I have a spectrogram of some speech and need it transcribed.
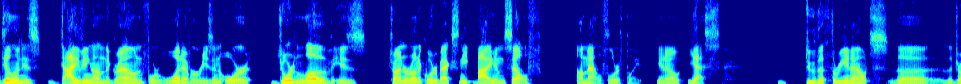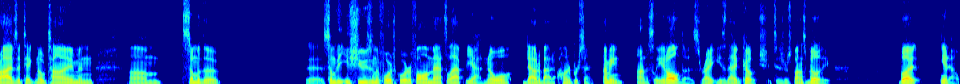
Dillon is diving on the ground for whatever reason, or Jordan Love is trying to run a quarterback sneak by himself on Matt LaFleur's plate. You know, yes, do the three and outs, the the drives that take no time, and um, some of the uh, some of the issues in the fourth quarter fall on Matt's lap. Yeah, no doubt about it, hundred percent. I mean, honestly, it all does, right? He's the head coach; it's his responsibility. But you know,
